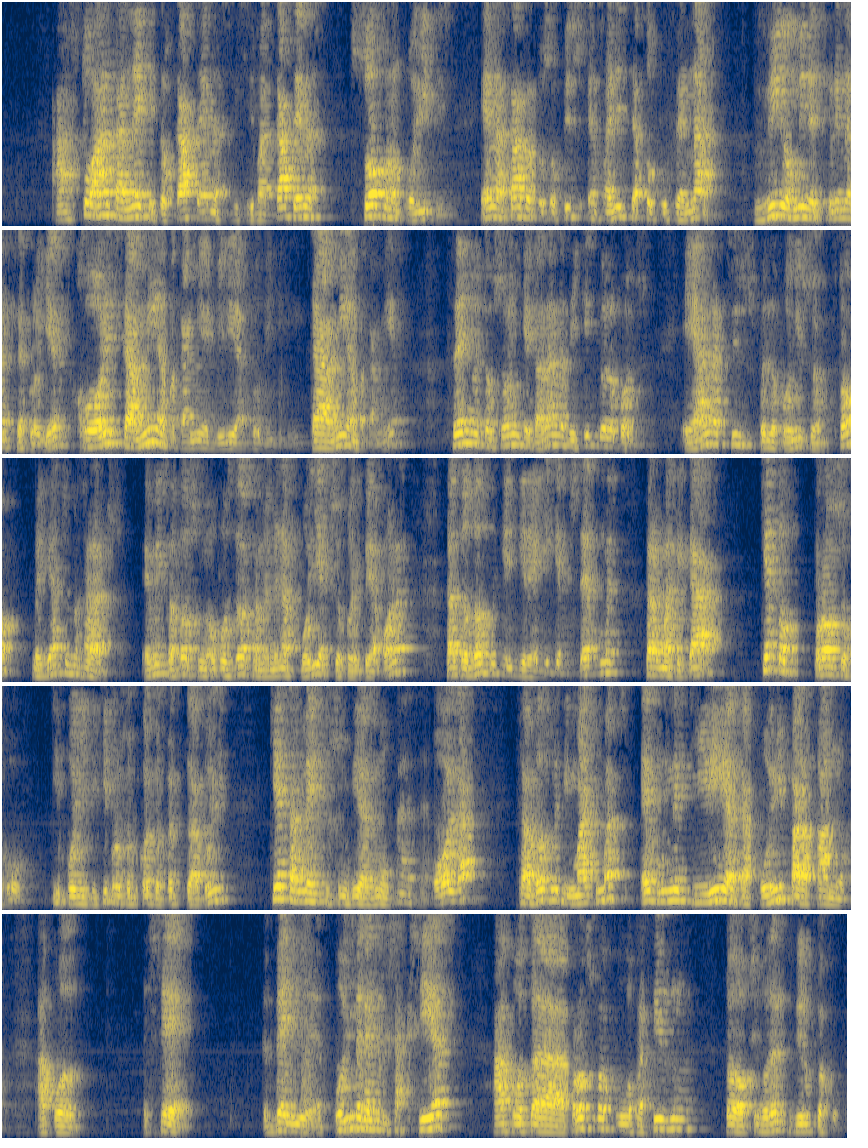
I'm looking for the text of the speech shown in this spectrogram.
Αυτό αν τα ανέχεται ο κάθε ένας επιχειρηματή, κάθε ένας σόφωνο πολίτης, ένας άνθρωπος ο οποίος εμφανίστηκε από το πουθενά δύο μήνες πριν από τις εκλογές, χωρίς καμία μα καμία εμπειρία αυτοδιοικητική, καμία μα καμία, θέλει με το σώνη και καλά να διοικήσει την Πελοπόννησο. Εάν αξίζει στους Πελοποννήσου αυτό, με γεια του με χαρά τους. Εμείς θα δώσουμε, όπως δώσαμε με ένα πολύ αξιοπρεπή αγώνα, θα το δώσουμε και την Κυριακή και πιστεύουμε πραγματικά και το πρόσωπο, η πολιτική προσωπικότητα του Πέτρου Κατούλη και τα μέλη του συνδυασμού. Όλα θα δώσουμε τη μάχη μας. Έχουν είναι κυρίαρχα πολύ παραπάνω από σε πολύ μεγαλύτερη αξίας από τα πρόσωπα που απαρτίζουν το ψηφοδέλτιο του κ. Πτωχού.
